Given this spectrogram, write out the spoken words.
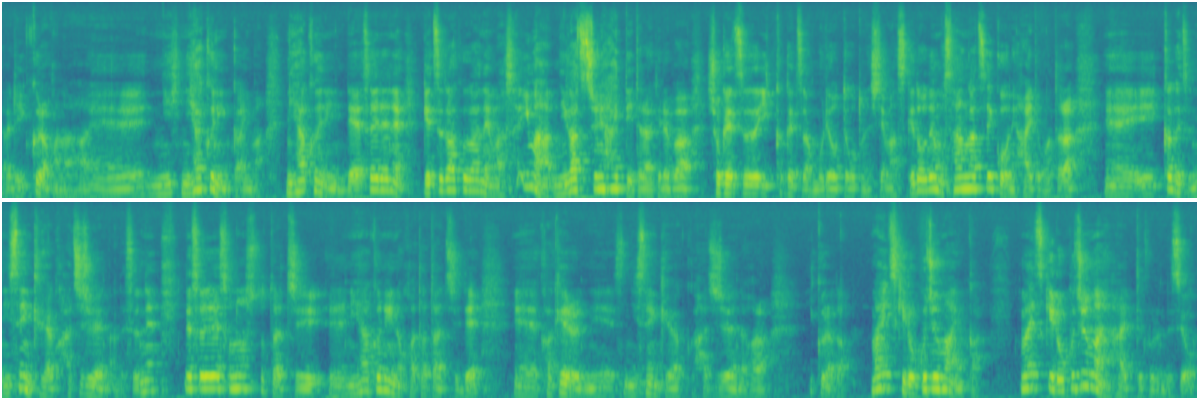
あれいくらかな、えー、200人か、今。200人で、それでね、月額がね、まあ、今、2月中に入っていただければ、初月1ヶ月は無料ってことにしてますけど、でも3月以降に入ってもらったら、えー、1ヶ月2980円なんですよね。で、それでその人たち、200人の方たちで、えー、かける2980円だから、いくらだ？毎月60万円か。毎月60万円入ってくるんですよ。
